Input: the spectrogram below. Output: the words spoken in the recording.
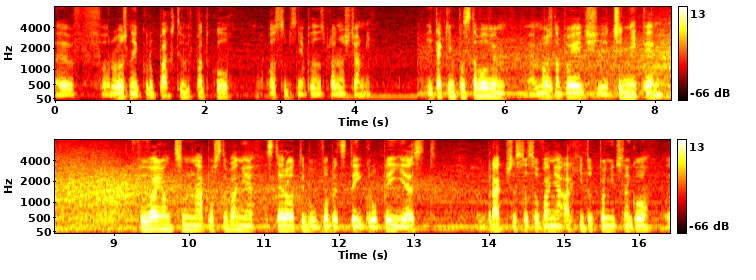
y, w różnych grupach, w tym wypadku osób z niepełnosprawnościami. I takim podstawowym, e, można powiedzieć, czynnikiem wpływającym na powstawanie stereotypów wobec tej grupy jest brak przystosowania architektonicznego e,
